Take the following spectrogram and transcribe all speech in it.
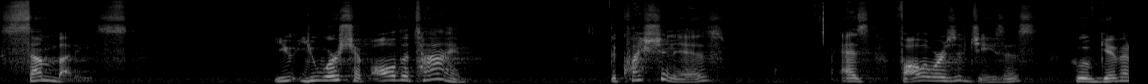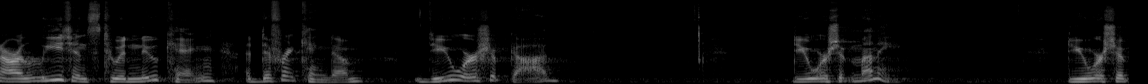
somebody's you, you worship all the time. The question is, as followers of Jesus who have given our allegiance to a new king, a different kingdom, do you worship God? Do you worship money? Do you worship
